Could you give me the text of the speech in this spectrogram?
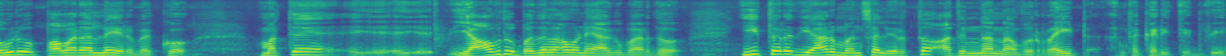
ಅವರು ಪವರಲ್ಲೇ ಇರಬೇಕು. ಮತ್ತು ಯಾವುದು ಬದಲಾವಣೆ ಆಗಬಾರ್ದು. ಈ ಥರದ್ದು ಯಾರು ಮನಸ್ಸಲ್ಲಿ ಇರುತ್ತೋ ಅದನ್ನು ನಾವು ರೈಟ್ ಅಂತ ಕರಿತಿದ್ವಿ.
